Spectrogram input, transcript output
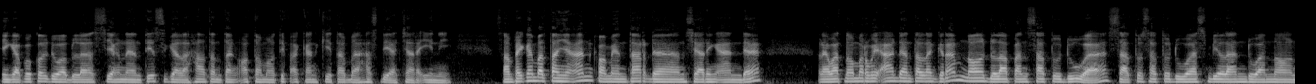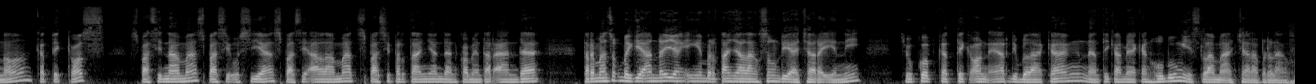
Hingga pukul 12 siang nanti segala hal tentang otomotif akan kita bahas di acara ini. Sampaikan pertanyaan, komentar, dan sharing Anda lewat nomor WA dan Telegram 0812 1129200 ketik kos, spasi nama, spasi usia, spasi alamat, spasi pertanyaan, dan komentar Anda. Termasuk bagi Anda yang ingin bertanya langsung di acara ini, cukup ketik on air di belakang, nanti kami akan hubungi selama acara berlangsung.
